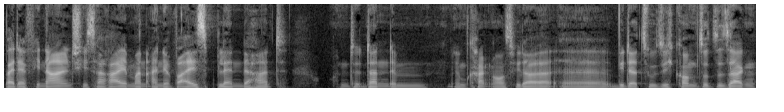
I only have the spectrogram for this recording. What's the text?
bei der finalen Schießerei man eine Weißblende hat und dann im, im Krankenhaus wieder, äh, wieder zu sich kommt sozusagen.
